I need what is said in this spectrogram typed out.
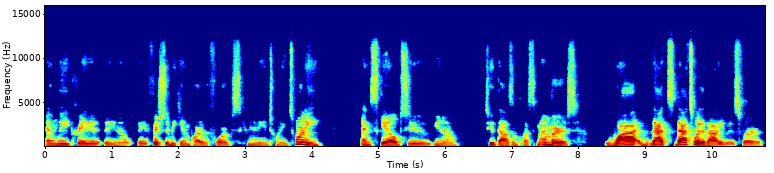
and we created you know they officially became part of the Forbes community in 2020 and scaled to you know 2000 plus members. Why that's that's where the value is for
